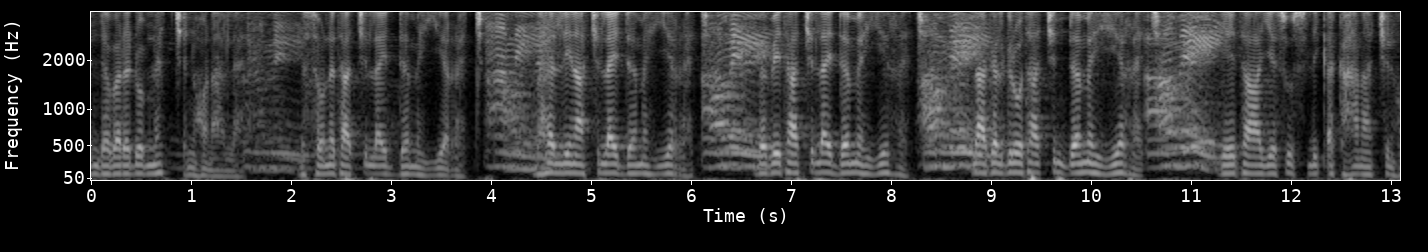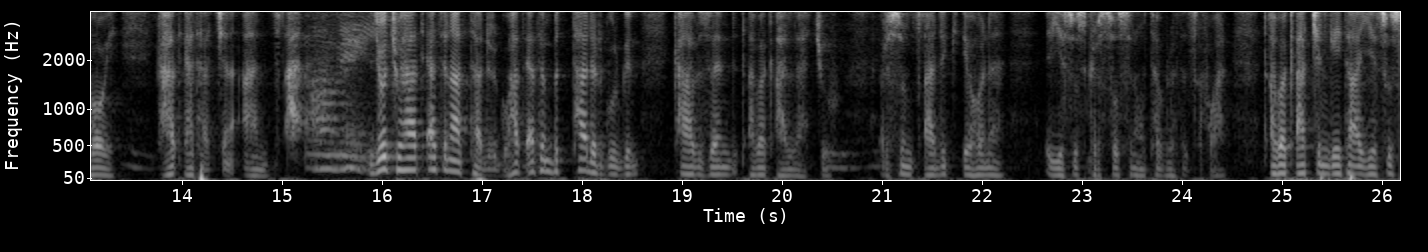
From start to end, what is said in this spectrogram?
እንደ በረዶም ነጭ እንሆናለን። በሰውነታችን ላይ ደምህ ይረጭ፣ በህሊናችን ላይ ደምህ ይረጭ፣ በቤታችን ላይ ደምህ ይረጭ፣ ለአገልግሎታችን ደምህ ይረጭ። ጌታ ኢየሱስ ሊቀ ካህናችን ሆይ ከኃጢአታችን አንጻን። ልጆች ሆይ ኃጢአትን አታድርጉ፣ ኃጢአትን ብታደርጉ ግን ከአብ ዘንድ ጠበቃ አላችሁ፣ እርሱም ጻድቅ የሆነ ኢየሱስ ክርስቶስ ነው ተብሎ ተጽፏል። ጠበቃችን ጌታ ኢየሱስ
